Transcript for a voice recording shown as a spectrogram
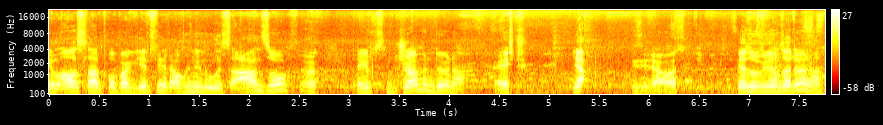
im Ausland propagiert wird, auch in den USA und so? Nö. Da gibt es einen German Döner. Echt? Ja, Wie sieht der aus? ja, so wie unser Döner.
